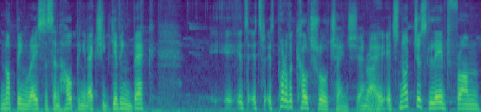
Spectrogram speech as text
not being racist and helping and actually giving back. It's, it's, it's part of a cultural change, and right. it's not just led from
